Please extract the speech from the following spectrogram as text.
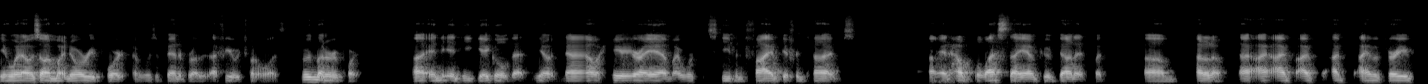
You know, when I was on Minority Report, I was a Band of Brothers. I forget which one it was. It was Minority Report. Uh, and, and he giggled that, you know, now here I am. I worked with Steven five different times uh, and how blessed I am to have done it. But um, I don't know. I, I, I've, I've, I've, I have a very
